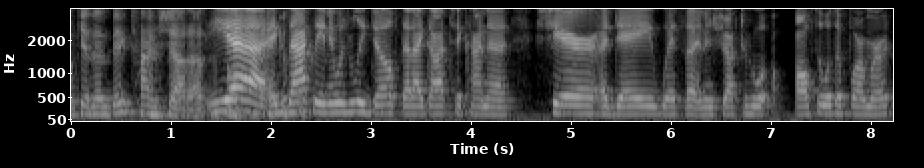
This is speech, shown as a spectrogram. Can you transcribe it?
okay, then big time shout out to Soul yeah, exactly. And it was really dope that I got to kind of share a day with uh, an instructor who also was a former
